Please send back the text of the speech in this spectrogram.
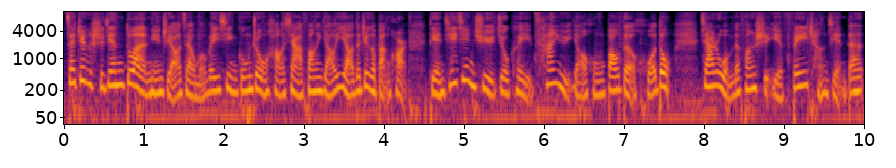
在这个时间段，您只要在我们微信公众号下方“摇一摇”的这个板块点击进去，就可以参与摇红包的活动。加入我们的方式也非常简单，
